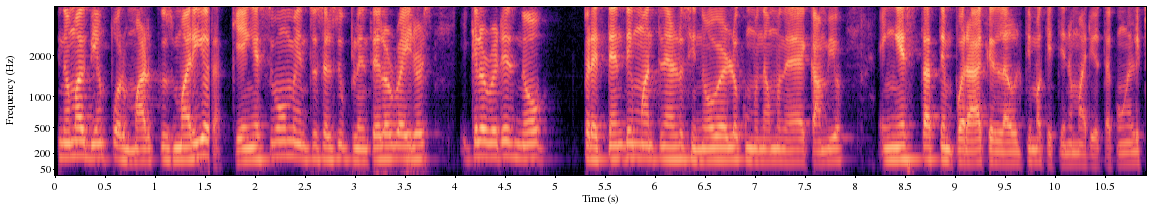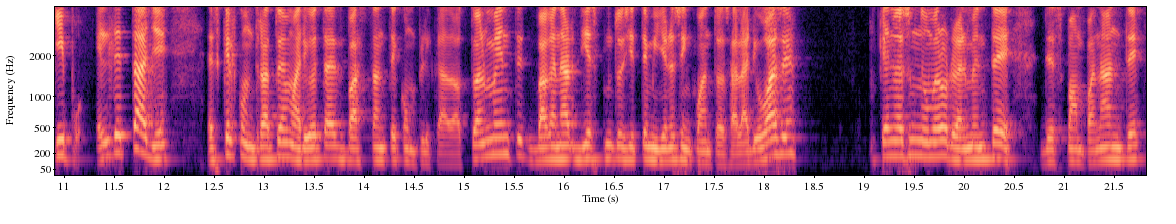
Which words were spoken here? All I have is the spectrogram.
sino más bien por Marcus Mariota, que en este momento es el suplente de los Raiders y que los Raiders no pretenden mantenerlo, sino verlo como una moneda de cambio en esta temporada que es la última que tiene Mariota con el equipo. El detalle es que el contrato de Mariota es bastante complicado. Actualmente va a ganar 10.7 millones en cuanto a salario base, que no es un número realmente despampanante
